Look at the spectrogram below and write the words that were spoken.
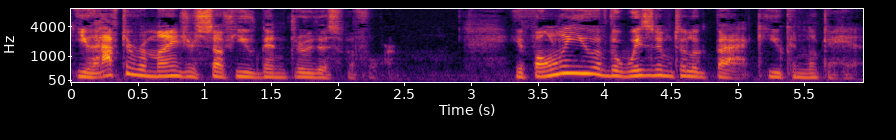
You have to remind yourself you've been through this before. If only you have the wisdom to look back, you can look ahead.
